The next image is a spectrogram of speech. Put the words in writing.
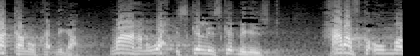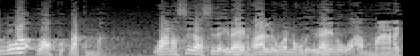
dhaqanuu ka dhigaa ma ahan wax iska layska dhegaysto. Xarafka uu maqlo waa ku dhaqma. Waana sidaa sida ilaahay raalli uga noqdo ilahayna u ammaanay.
